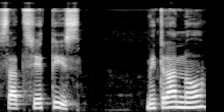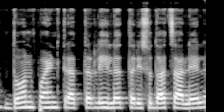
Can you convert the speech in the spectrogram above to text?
सातशे तीस. मित्रांनो दोन पॉईंट त्र्याहत्तर लिहिलं तरीसुद्धा चालेल.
